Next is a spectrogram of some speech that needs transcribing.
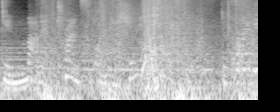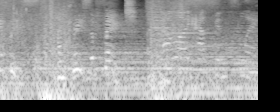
demonic transformation? Defy the abyss and face a fate. Ally has been slain.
